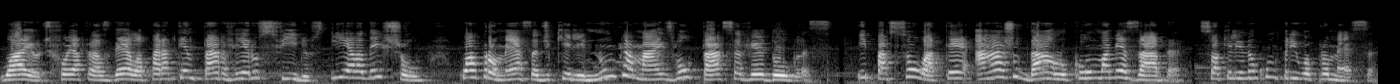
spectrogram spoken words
Wilde foi atrás dela para tentar ver os filhos e ela deixou, com a promessa de que ele nunca mais voltasse a ver Douglas. E passou até a ajudá-lo com uma mesada, só que ele não cumpriu a promessa.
